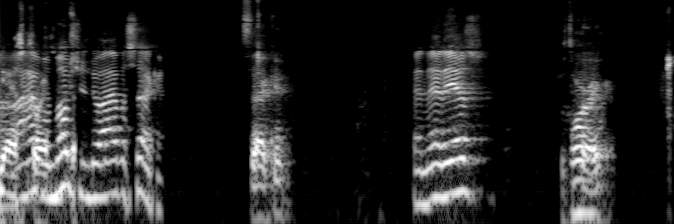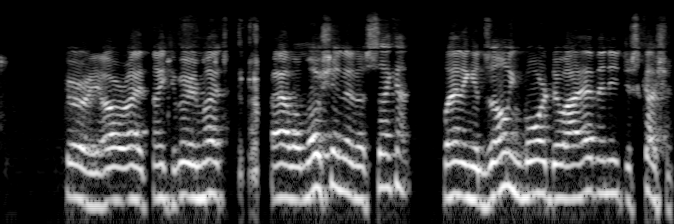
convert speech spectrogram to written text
Yes, I have a correct. motion. Do I have a second? Second. And that is Mr. Craig. Curry. All right. Thank you very much. I have a motion and a second. Planning and Zoning Board, do I have any discussion?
